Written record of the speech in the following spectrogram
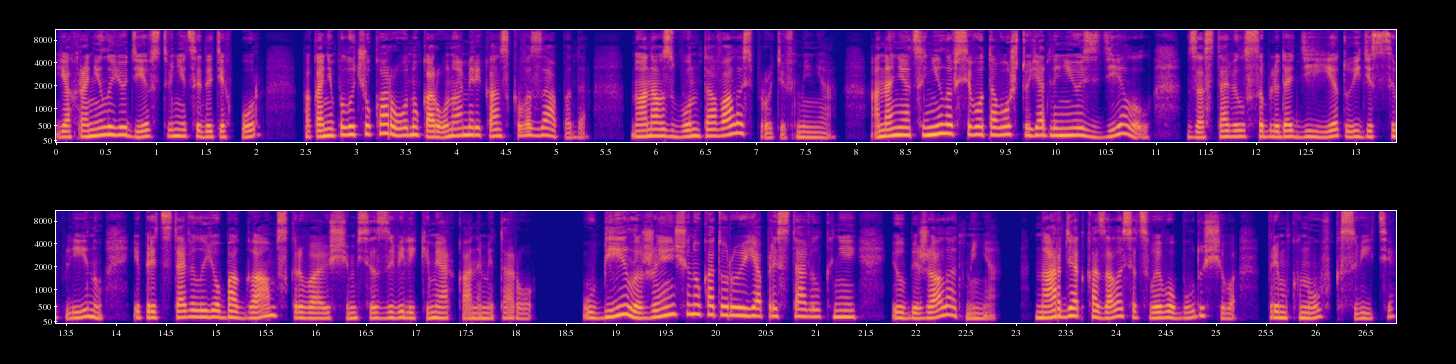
Я хранил ее девственницей до тех пор, пока не получу корону, корону американского Запада. Но она взбунтовалась против меня. Она не оценила всего того, что я для нее сделал, заставил соблюдать диету и дисциплину и представил ее богам, скрывающимся за великими арканами Таро. Убила женщину, которую я приставил к ней, и убежала от меня. Нарди отказалась от своего будущего, примкнув к свите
